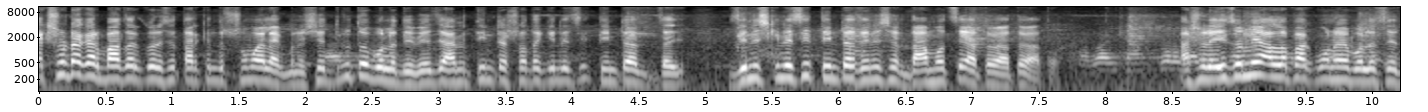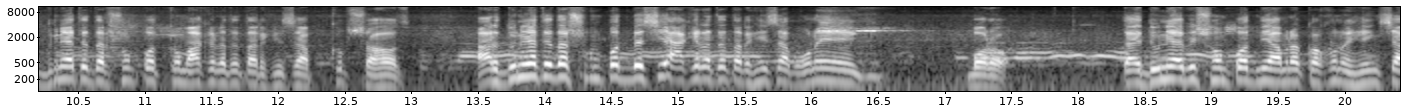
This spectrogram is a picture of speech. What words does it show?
একশো টাকার বাজার করেছে, তার কিন্তু সময় লাগবে না। সে দ্রুত বলে দেবে যে, আমি তিনটা সদা কিনেছি, তিনটা জিনিস কিনেছি, তিনটা জিনিসের দাম হচ্ছে এত এত এত। আসলে এই জন্যই আল্লাপাক মনে হয় বলেছে, দুনিয়াতে তার সম্পদ কম, আখেরাতে তার হিসাব খুব সহজ। আর দুনিয়াতে তার সম্পদ বেশি, আখেরাতে তার হিসাব অনেক বড়। তাই দুনিয়াবী সম্পদ নিয়ে আমরা কখনো হিংসা,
